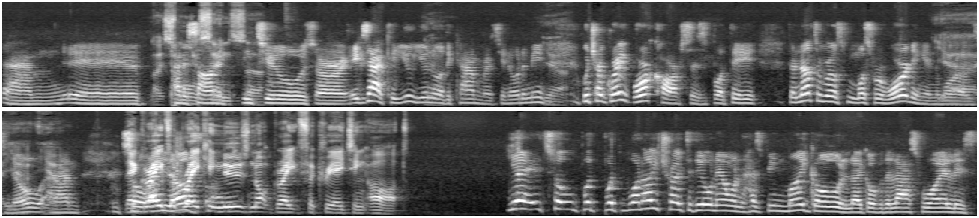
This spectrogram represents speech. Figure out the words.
um, uh, Like Panasonic sensor. C2s or exactly you you know the cameras you know what I mean Yeah. which are great workhorses but they they're not the most most rewarding in the Yeah, world you yeah, know yeah. um, They're so I great for love- breaking news, not great for creating art. Yeah, so but but what I try to do now and has been my goal like over the last while is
